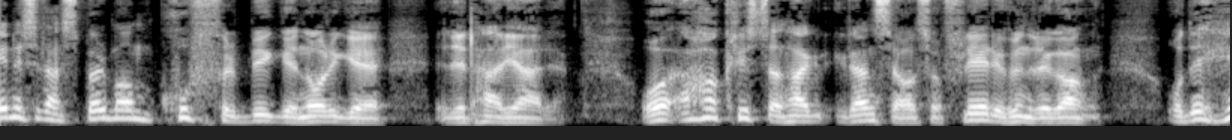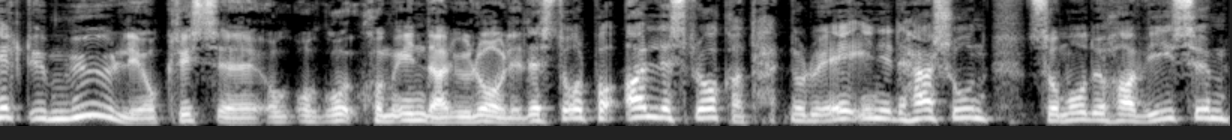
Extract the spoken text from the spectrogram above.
eneste de spør meg om, hvorfor bygger Norge denne gjerdet? Og jeg har kryssa denne grensa altså flere hundre ganger, og det er helt umulig å krysse og, og komme inn der ulovlig. Det står på alle språk at når du er inne i denne sonen, så må du ha visum,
